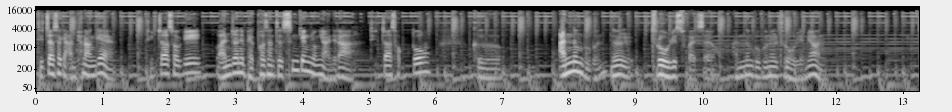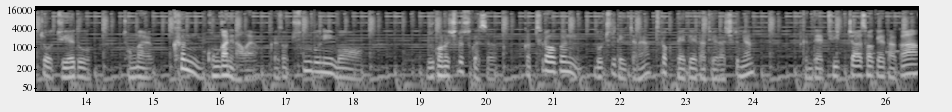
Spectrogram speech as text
뒷좌석이 안 편한 게 뒷좌석이 완전히 100% 승객용이 아니라 뒷좌석도 그 앉는 부분을 들어 올릴 수가 있어요. 앉는 부분을 들어 올리면 저 뒤에도 정말 큰 공간이 나와요. 그래서 충분히 뭐 물건을 실을 수가 있어요. 그러니까 트럭은 노출이 돼 있잖아요. 트럭 베드에다 뒤에다 실으면 근데 뒷좌석에다가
